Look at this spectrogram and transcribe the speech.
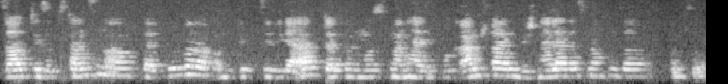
saugt die Substanzen auf, bleibt drüber und gibt sie wieder ab. Dafür muss man halt ein Programm schreiben, wie schnell er das machen soll und so.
